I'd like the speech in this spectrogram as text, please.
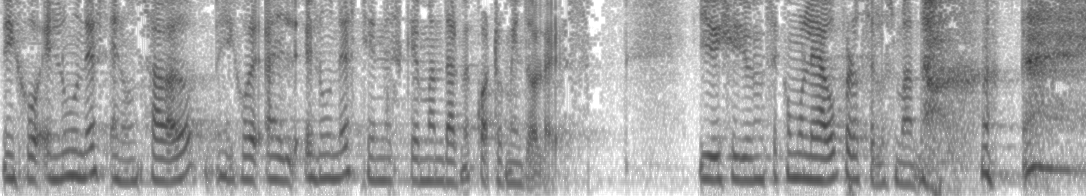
me dijo, el lunes, en un sábado, me dijo, el, el lunes tienes que mandarme 4 mil dólares. Y yo dije, yo no sé cómo le hago, pero se los mando.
